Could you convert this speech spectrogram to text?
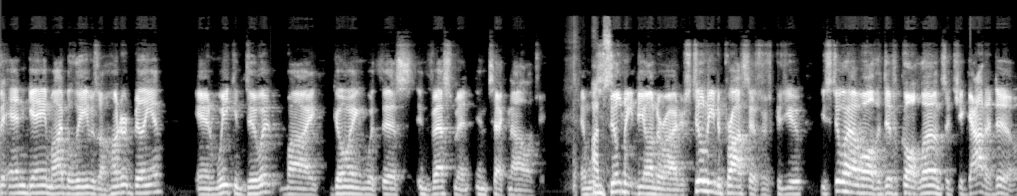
end game, I believe, is 100 billion, and we can do it by going with this investment in technology and we I'm, still need the underwriters, still need the processors because you you still have all the difficult loans that you got to do.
